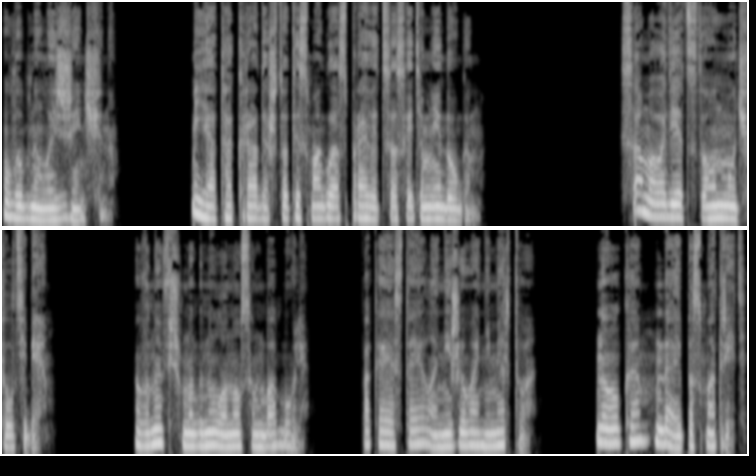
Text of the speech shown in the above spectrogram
Улыбнулась женщина. «Я так рада, что ты смогла справиться с этим недугом. С самого детства он мучил тебя». Вновь шмыгнула носом бабуля, пока я стояла ни жива, ни мертва. «Ну-ка, дай посмотреть».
